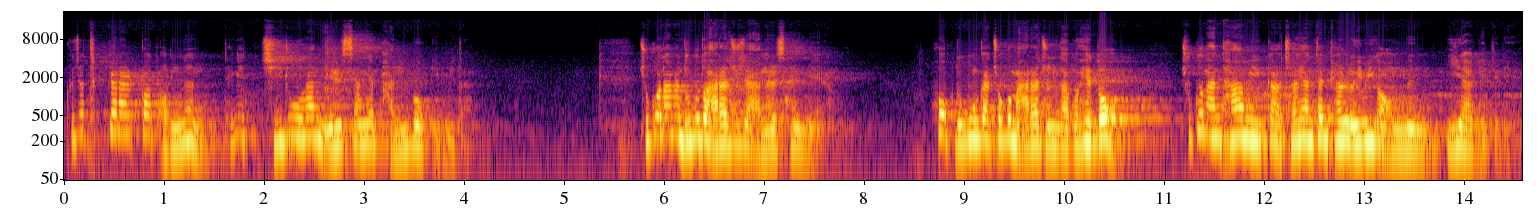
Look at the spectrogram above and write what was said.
그저 특별할 것 없는 되게 지루한 일상의 반복입니다. 죽고 나면 누구도 알아주지 않을 삶이에요. 혹 누군가 조금 알아준다고 해도 죽고 난 다음이니까 저희한테는 별 의미가 없는 이야기들이에요.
